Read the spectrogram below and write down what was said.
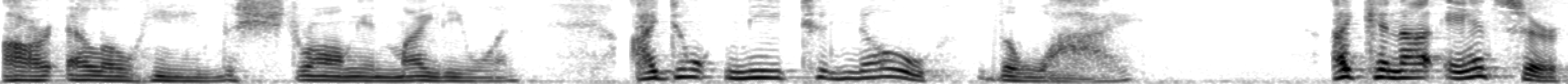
our Elohim, the strong and mighty one. I don't need to know the why. I cannot answer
